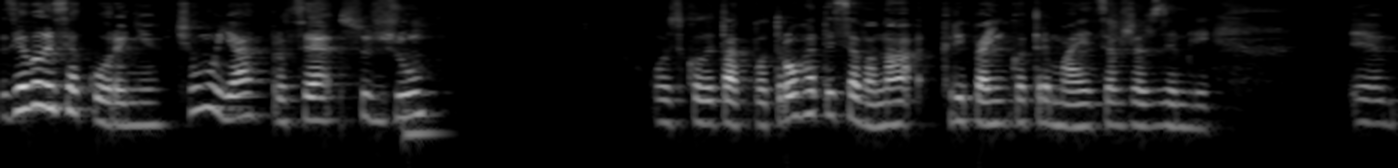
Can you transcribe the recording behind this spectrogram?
з'явилися корені. Чому я про це суджу? Ось коли так потрогатися, вона кріпенько тримається вже в землі. Е,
